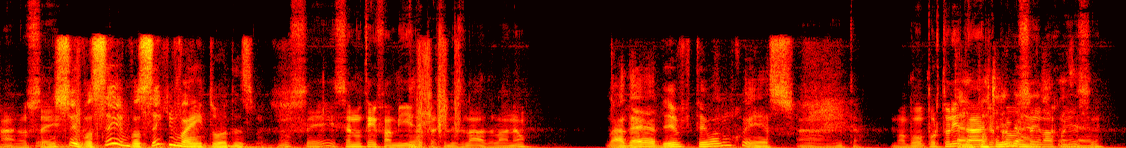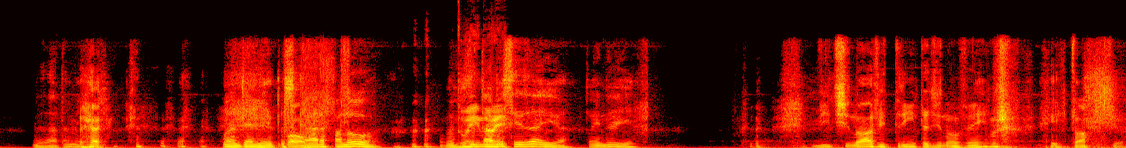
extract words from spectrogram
Ah, não sei. não sei. Você, você que vai em todas. Não sei. Você não tem família é. pra aqueles lados lá, não? Ah, deve ter, mas não conheço. Ah, então. Uma boa oportunidade, é uma oportunidade pra você ir lá conhecer. É. Exatamente. Manda e-mail pros caras, falou. Vou visitar vocês aí. ó. Tô indo aí. 29 e 30 de novembro em Tóquio.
